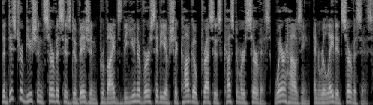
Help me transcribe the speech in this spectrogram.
The Distribution Services Division provides the University of Chicago Press's customer service, warehousing, and related services.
